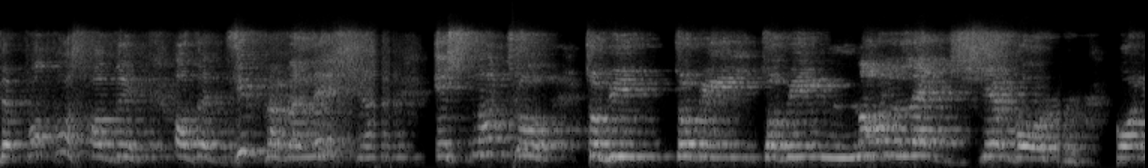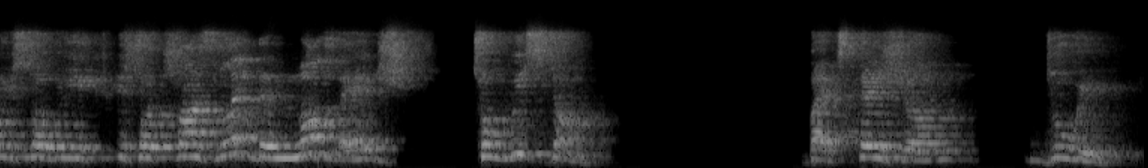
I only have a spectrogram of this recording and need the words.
The purpose of the of the deep revelation is not to, to be to be to be knowledgeable, but is to be is to translate the knowledge to wisdom. By extension, doing.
